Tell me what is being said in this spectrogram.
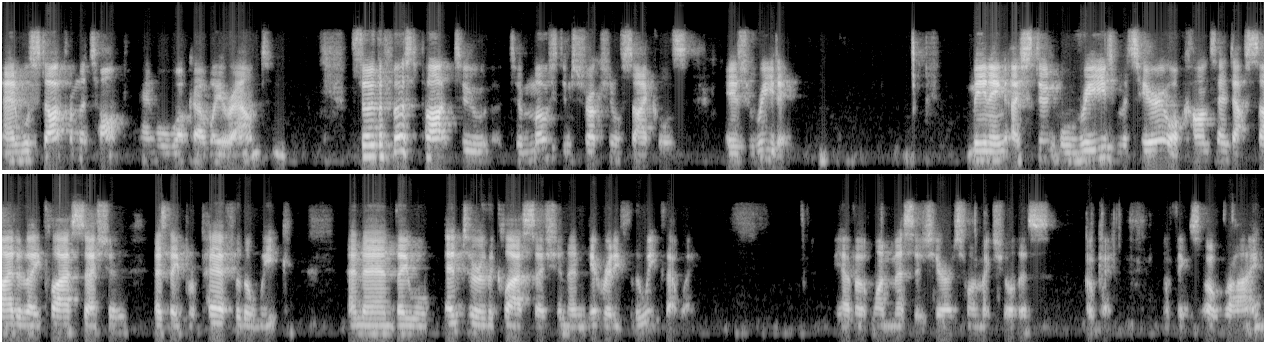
And we'll start from the top and we'll work our way around. So the first part to, to most instructional cycles is reading meaning a student will read material or content outside of a class session as they prepare for the week, and then they will enter the class session and get ready for the week that way. We have a, one message here. I just want to make sure this, okay, nothing's awry.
